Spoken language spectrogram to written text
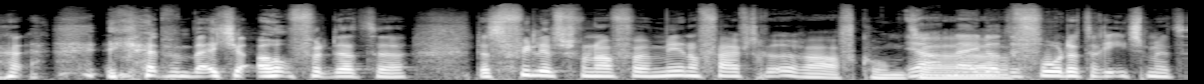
ik heb een beetje over dat, dat Philips vanaf meer dan 50 euro afkomt. Ja, nee, dat is... Voordat er iets met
